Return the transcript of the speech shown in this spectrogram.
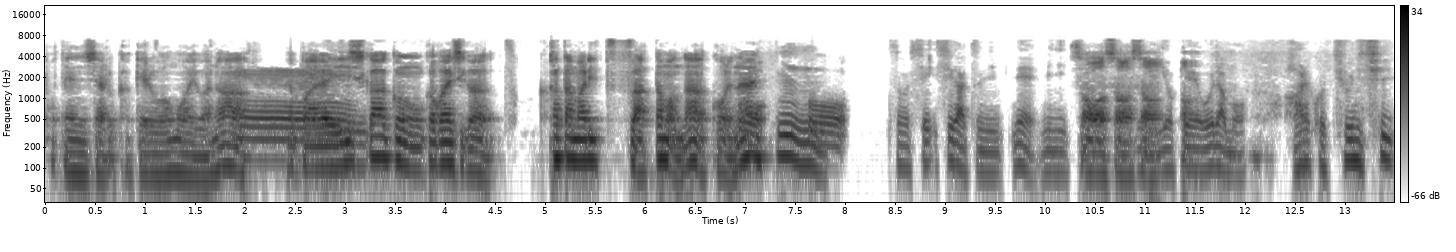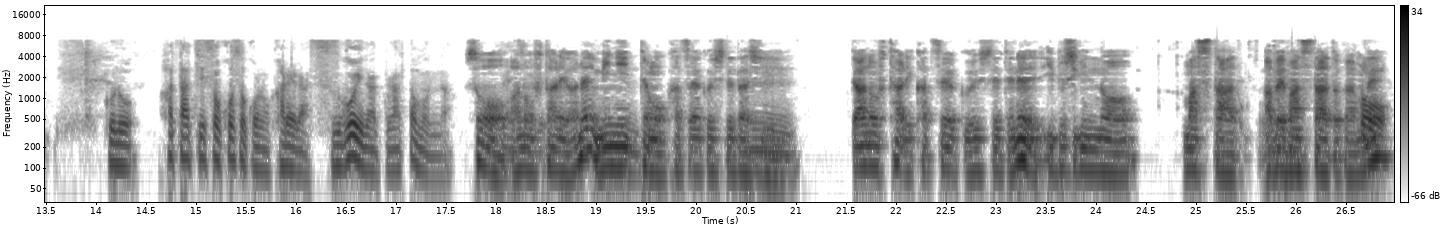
ポテンシャルかける思いはうな。やっぱり石川くん、岡林が固まりつつあったもんな、これね。うん、うん。そその 4, 4月にね、見に行った。そうそうそう余計俺らも、あれ、これ中日、この二十歳そこそこの彼らすごいなってなったもんな。そう、あの二人がね、見に行っても活躍してたし、うんで、あの二人活躍しててね、いぶし銀のマスター、アベマスターとかう。もね、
